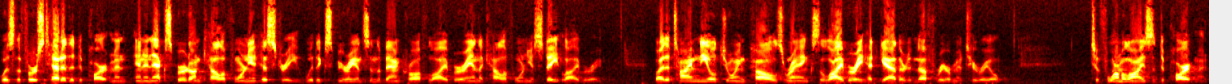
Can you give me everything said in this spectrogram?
was the first head of the department and an expert on California history with experience in the Bancroft Library and the California State Library. By the time Neal joined Powell's ranks, the library had gathered enough rare material to formalize the department.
